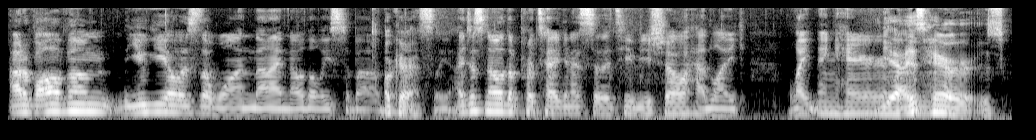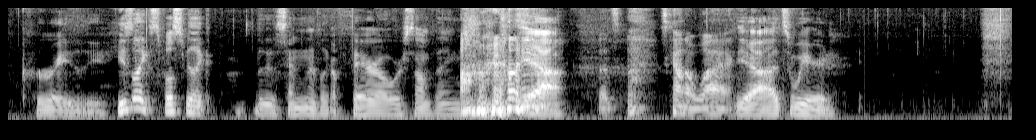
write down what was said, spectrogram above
Out of all of them, Yu-Gi-Oh is the one that I know the least about. Okay. Honestly, I just know the protagonist of the TV show had like lightning hair. Yeah, his hair is crazy. He's like supposed to be like the descendant of like a pharaoh or something. Oh, really? yeah, That's it's kind of whack. yeah, it's weird.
